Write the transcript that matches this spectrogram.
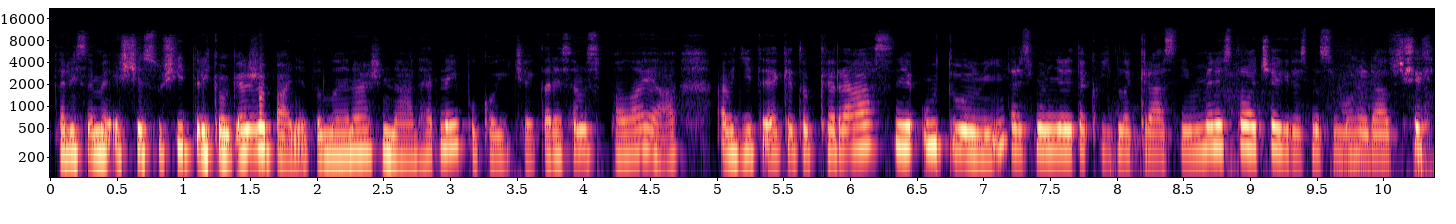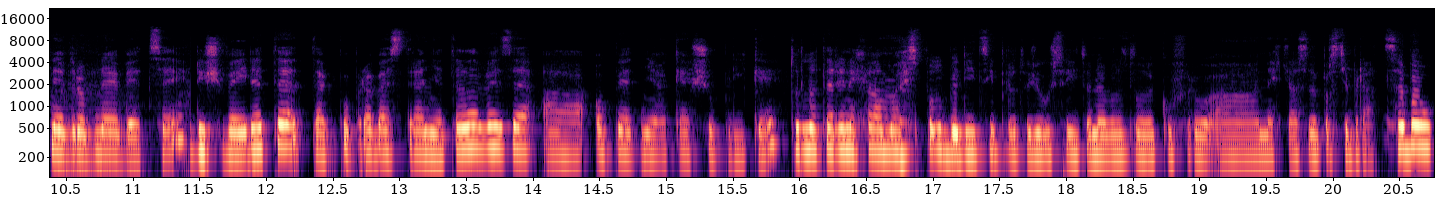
Tady se mi ještě suší triko, každopádně tohle je náš nádherný pokojíček. Tady jsem spala já a vidíte, jak je to krásně útulný. Tady jsme měli takovýhle krásný mini stoleček, kde jsme si mohli dát všechny drobné věci. Když vejdete, tak po pravé straně televize a opět nějaké šuplíky. Tohle tady nechala moje spolubydlící, protože už se jí to nevlezlo do kufru a nechtěla se to prostě brát sebou.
